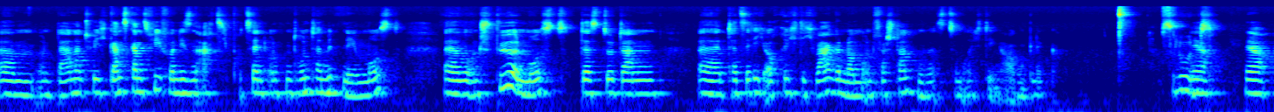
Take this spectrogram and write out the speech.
Ähm, und da natürlich ganz, ganz viel von diesen 80 Prozent unten drunter mitnehmen musst ähm, und spüren musst, dass du dann äh, tatsächlich auch richtig wahrgenommen und verstanden wirst zum richtigen Augenblick. Absolut. Ja, ja.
